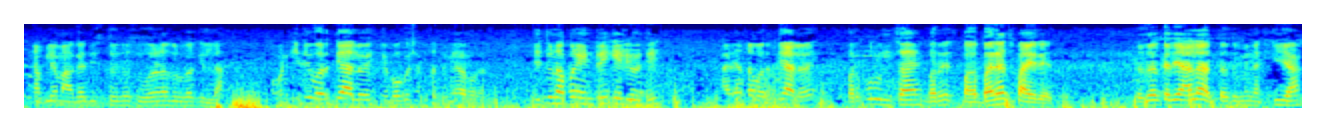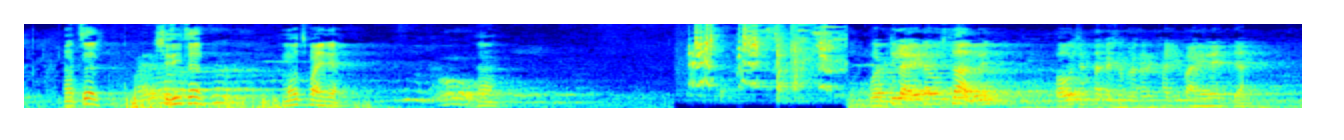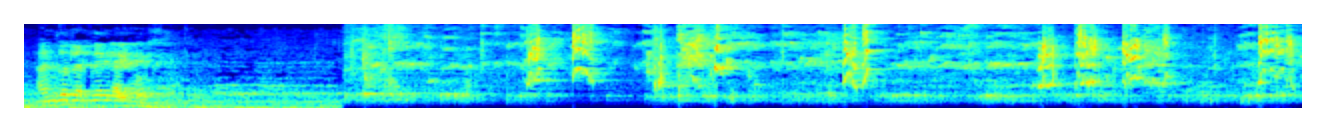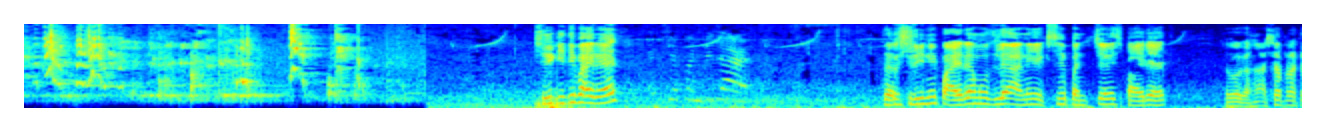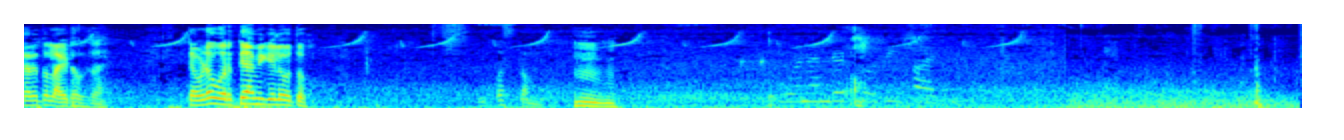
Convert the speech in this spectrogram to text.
आपल्या मागे दिसतोय तो सुवर्णदुर्ग किल्ला. आपण किती वरती आलोय हे बघू शकता तुम्ही हा बघा. इथून आपण एंट्री केली होती आणि आता वरती आलोय. भरपूर उंच आहे बरेच बऱ्याच पायऱ्या आहेत. तर जर कधी आलात तर तुम्ही नक्की या. हा चल. श्री चल. मोज पायऱ्या. हा. वरती लाइट हाऊसला आलोय. पाहू शकता कशा प्रकारे खाली पायऱ्या आहेत त्या. अंजरल्यातलं एक लाइट हाऊस श्री किती पायऱ्या आहेत? तर श्रीनी पायऱ्या मोजल्या आणि एकशे पंचेचाळीस पायऱ्या आहेत. हे बघा अशा प्रकारे तो लाइट हाऊस आहे. तेवढ्या वरती आम्ही गेलो होतो.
